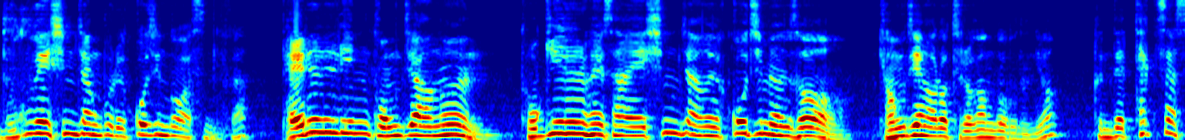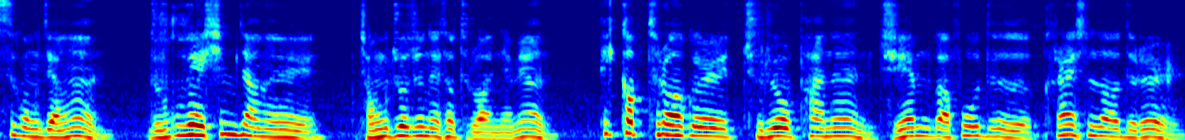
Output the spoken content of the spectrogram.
누구의 심장부를 꽂은 것 같습니까? 베를린 공장은 독일 회사의 심장을 꽂으면서 경쟁하러 들어간 거거든요. 근데 텍사스 공장은 누구의 심장을 정조준에서 들어왔냐면 픽업 트럭을 주로 파는 GM과 포드, 크라이슬러들을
